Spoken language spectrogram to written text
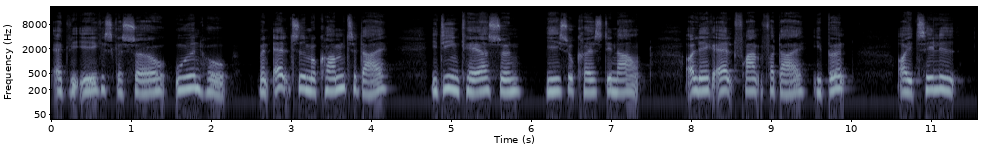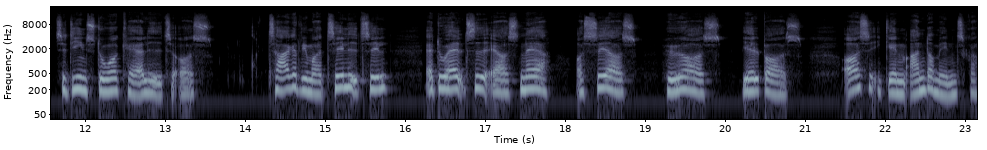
at vi ikke skal sørge uden håb, men altid må komme til dig i din kære søn, Jesu Kristi navn, og lægge alt frem for dig i bøn og i tillid til din store kærlighed til os. Tak, at vi må have tillid til, at du altid er os nær og ser os, hører os, hjælper os, også igennem andre mennesker.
